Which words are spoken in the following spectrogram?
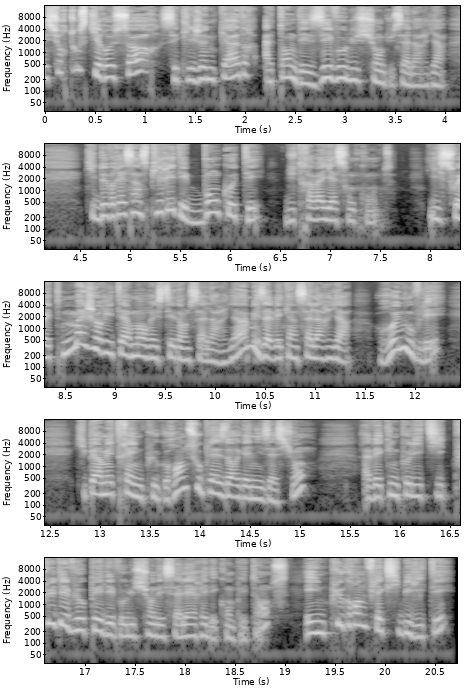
Mais surtout, ce qui ressort, c'est que les jeunes cadres attendent des évolutions du salariat, qui devraient s'inspirer des bons côtés du travail à son compte. Ils souhaitent majoritairement rester dans le salariat, mais avec un salariat renouvelé, qui permettrait une plus grande souplesse d'organisation, avec une politique plus développée d'évolution des salaires et des compétences, et une plus grande flexibilité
